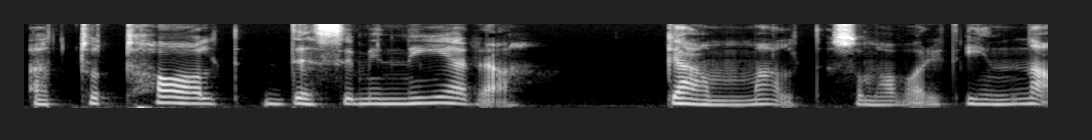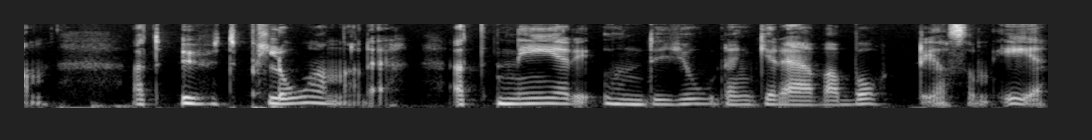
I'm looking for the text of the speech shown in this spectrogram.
att totalt disseminera gammalt som har varit innan. Att utplåna det. Att ner i underjorden gräva bort det som är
